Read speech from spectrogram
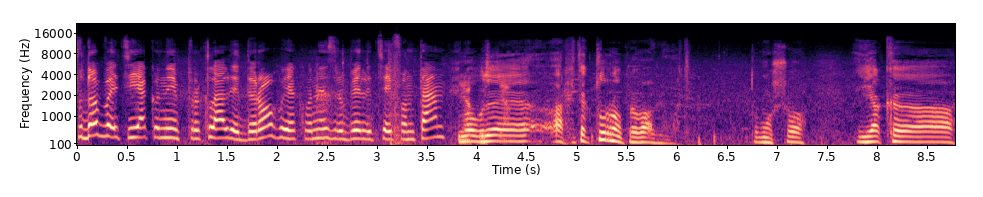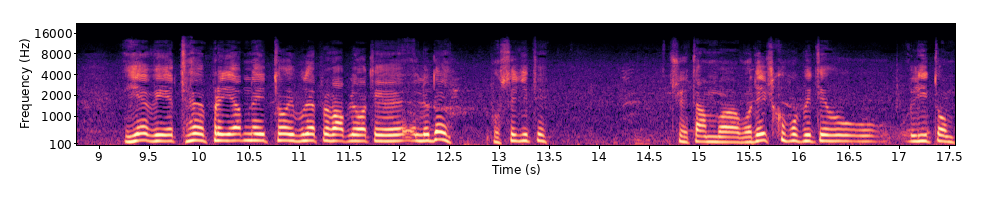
Подобається, як вони проклали дорогу, як вони зробили цей фонтан. Воно буде архітектурно приваблювати. Тому що як е, є вид приємний, то й буде приваблювати людей, посидіти. Чи там е, водичку попити літом.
